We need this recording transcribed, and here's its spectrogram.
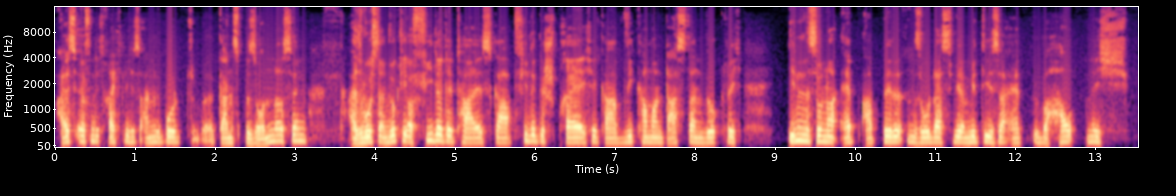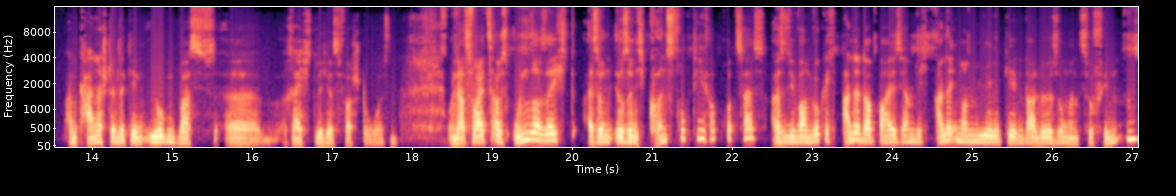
als öffentlich-rechtliches Angebot äh, ganz besonders sind. Also wo es dann wirklich auch viele Details gab, viele Gespräche gab, wie kann man das dann wirklich in so einer App abbilden, so dass wir mit dieser App überhaupt nicht an keiner Stelle gegen irgendwas äh, rechtliches verstoßen. Und das war jetzt aus unserer Sicht also ein irrsinnig konstruktiver Prozess. Also die waren wirklich alle dabei, sie haben sich alle immer Mühe gegeben, da Lösungen zu finden.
